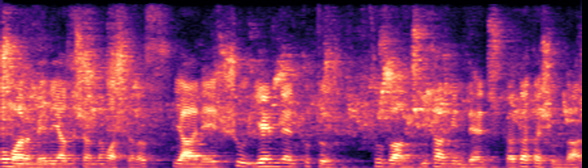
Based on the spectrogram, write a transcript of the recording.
Umarım beni yanlış anlamazsınız. Yani şu yemden tutun, sudan, vitaminden, gaga taşından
